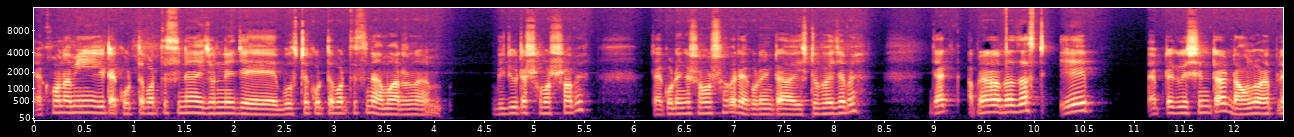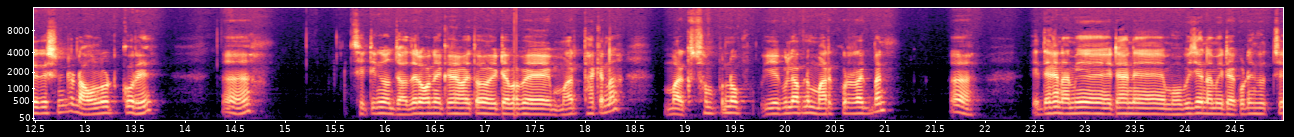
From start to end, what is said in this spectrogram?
এখন আমি এটা করতে পারতেছি না এই জন্যে যে বুস্টে করতে পারতেছি না, আমার ভিডিওটার সমস্যা হবে রেকর্ডিংয়ের সমস্যা হবে রেকর্ডিংটা স্টপ হয়ে যাবে। যাক, আপনারা জাস্ট এই অ্যাপ্লিকেশনটা ডাউনলোড অ্যাপ্লিকেশনটা ডাউনলোড করে হ্যাঁ সেটিংও যাদের অনেকে হয়তো এটাভাবে মার্ক থাকে না মার্ক সম্পূর্ণ ইয়েগুলো আপনি মার্ক করে রাখবেন হ্যাঁ। এই দেখেন আমি এটা এখানে মুভিজেন আমি রেকর্ডিং হচ্ছে,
